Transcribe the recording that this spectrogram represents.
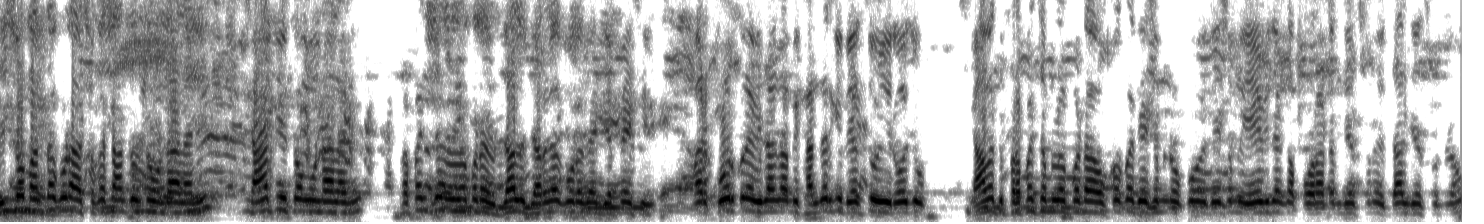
విశ్వం అంతా కూడా సుఖశాంతులతో ఉండాలని శాంతియుతంగా ఉండాలని ప్రపంచంలో కూడా యుద్ధాలు జరగకూడదని చెప్పేసి మరి కోరుకునే విధంగా మీకు అందరికీ తెలుసు. ఈ రోజు యావత్ ప్రపంచంలో కూడా ఒక్కొక్క దేశంలో ఒక్కొక్క దేశంలో ఏ విధంగా పోరాటం చేసుకుని యుద్ధాలు చేసుకుంటున్నాం.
